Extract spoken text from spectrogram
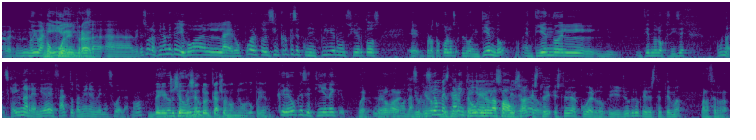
a ver, no iban No a ir entrar. A, a Venezuela. Finalmente llegó al aeropuerto, es decir, creo que se cumplieron ciertos eh, protocolos, lo entiendo, ¿no? entiendo el, entiendo lo que se dice. Bueno, es que hay una realidad de facto también en Venezuela, ¿no? De Pero hecho, se presentó el caso en la Unión Europea. Creo que se tiene que. Bueno, la- pero ver, digamos, la solución quiero- va a estar quiero- en que tengo que ir a la de pausa, estoy, estoy de acuerdo. Y yo creo que en este tema, para cerrar,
